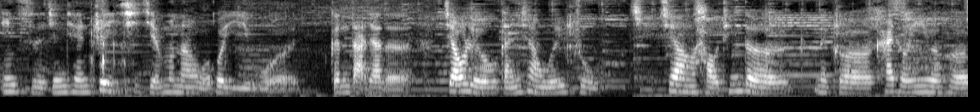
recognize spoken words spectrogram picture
因此今天这一期节目呢，我会以我跟大家的交流感想为主。像好听的那个开头音乐和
